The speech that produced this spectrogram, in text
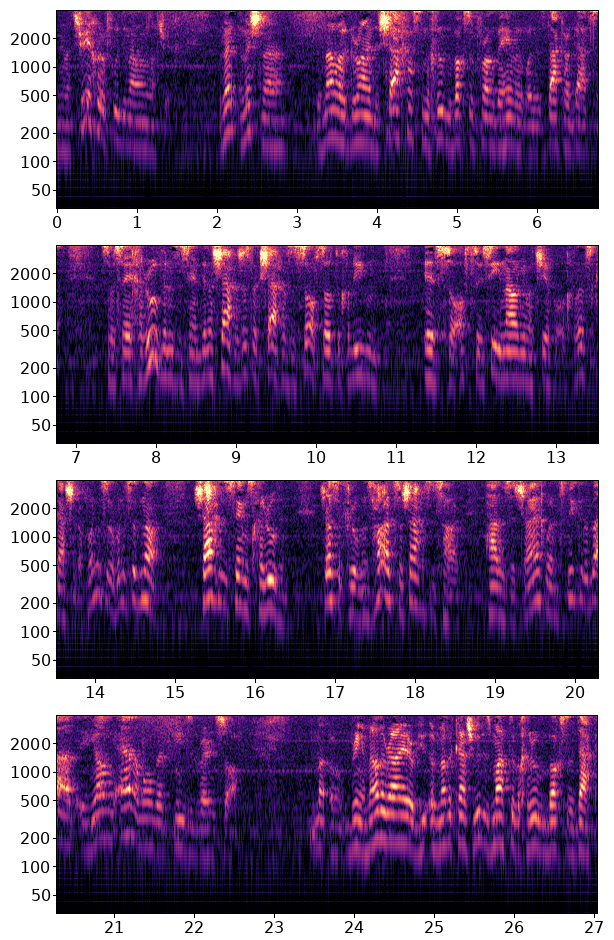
you're not shriach or food, you're not allowed to in the Mishnah, you're not allowed to grind the shachas and the charuv, the box in front of the behemoth, but it's dakar gatsa. So we say charuvin is the same thing as shachas, just like shachas is soft, so to charuvin is soft. So you see, now you're not shriach. Let's kash it. Rav said, no, shachas is the same as charuvin. Just the Kerubin is hard, so Shachas is hard. How does it shaykh? When speaking about a young animal that needs it very soft. Bring another eye or another kash with his matter b'cheruvin box of the daka.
